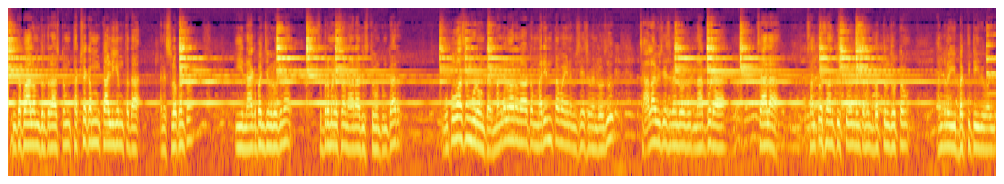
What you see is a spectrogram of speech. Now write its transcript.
శంఖపాలం ధృతరాష్ట్రం తక్షకం కాళీయం తదా అనే శ్లోకంతో ఈ నాగపంచమి రోజున సుబ్రహ్మణ్య స్వామిని ఆరాధిస్తూ ఉంటుంటారు. ఉపవాసం కూడా ఉంటారు. మంగళవారం రావటం మరింతమైన విశేషమైన రోజు. చాలా విశేషమైన రోజు. నాకు కూడా చాలా సంతోషం అనిపిస్తూ ఉంది. ఇంతమంది భక్తులను చూడటం. అందులో ఈ భక్తి టీవీ వాళ్ళు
